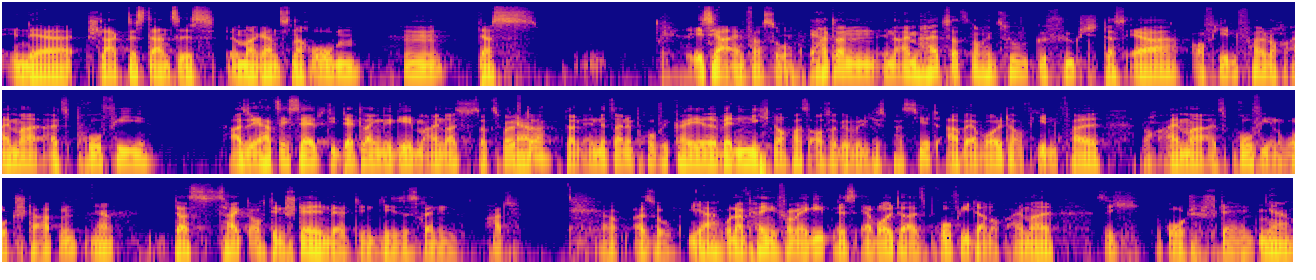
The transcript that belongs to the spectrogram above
in der Schlagdistanz ist immer ganz nach oben, mhm. das ist ja einfach so. Er hat dann in einem Halbsatz noch hinzugefügt, dass er auf jeden Fall noch einmal als Profi also er hat sich selbst die Deadline gegeben, 31.12., ja. dann endet seine Profikarriere, wenn nicht noch was Außergewöhnliches passiert. Aber er wollte auf jeden Fall noch einmal als Profi in Rot starten. Ja. Das zeigt auch den Stellenwert, den dieses Rennen hat. Ja, also ja. unabhängig vom Ergebnis, er wollte als Profi dann noch einmal sich rot stellen. Ja,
